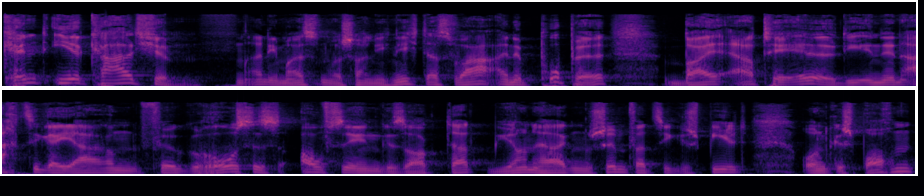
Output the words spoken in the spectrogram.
Kennt ihr Karlchen? Na, die meisten wahrscheinlich nicht. Das war eine Puppe bei RTL, die in den 80er Jahren für großes Aufsehen gesorgt hat. Björn Hagen Schimpf hat sie gespielt und gesprochen.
